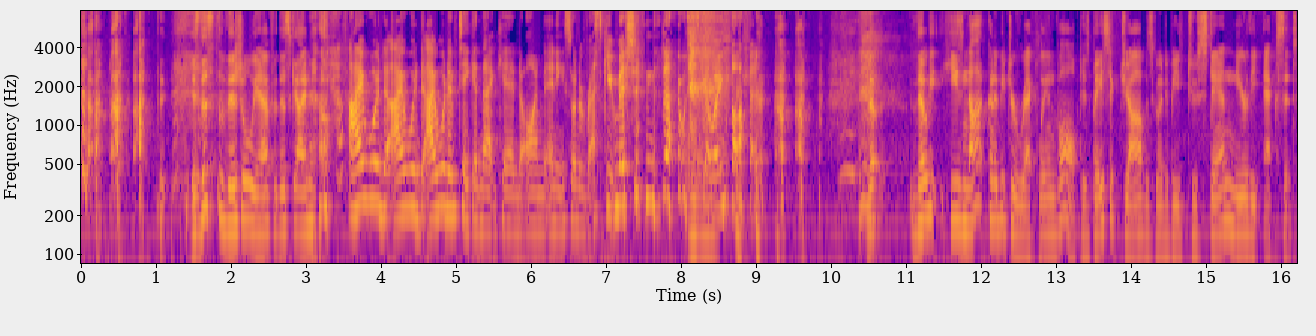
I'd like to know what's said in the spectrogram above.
Is this the visual we have for this guy now? I would, I would, I would have taken that kid on any sort of rescue mission that I was going on. though, though he, he's not going to be directly involved. His basic job is going to be to stand near the exit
